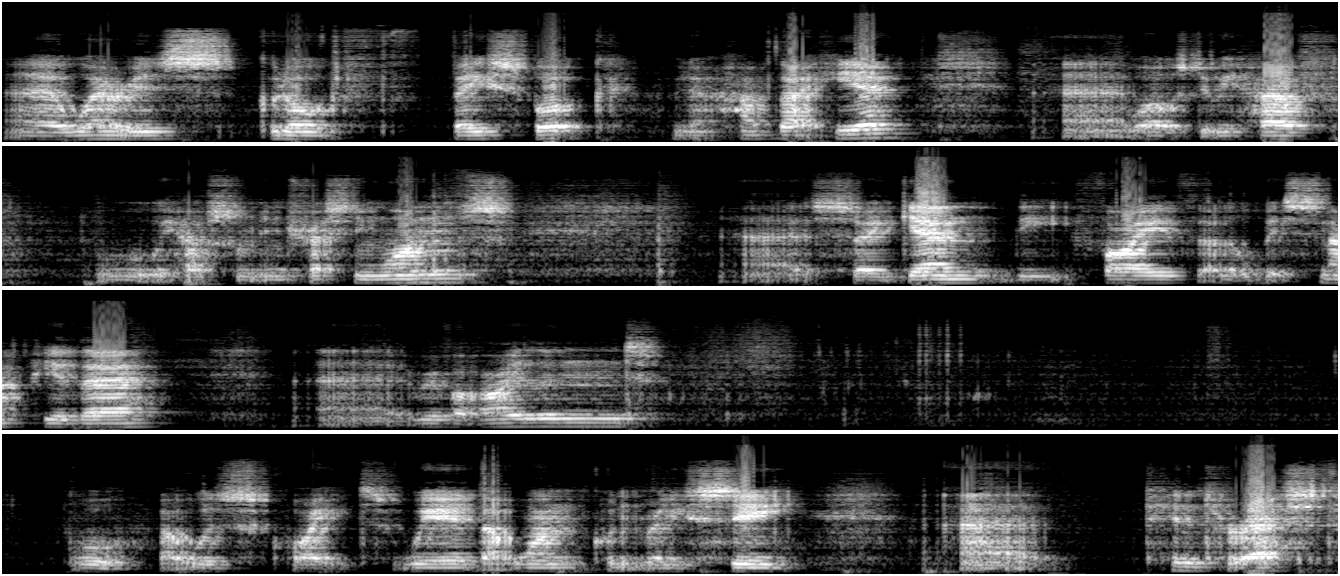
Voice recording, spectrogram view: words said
Uh, where is good old Facebook? We don't have that here. Uh, what else do we have? Ooh, we have some interesting ones. Uh, so again, the five, a little bit snappier there. Uh, River Island. Oh, that was quite weird. That one couldn't really see. Uh, Pinterest,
